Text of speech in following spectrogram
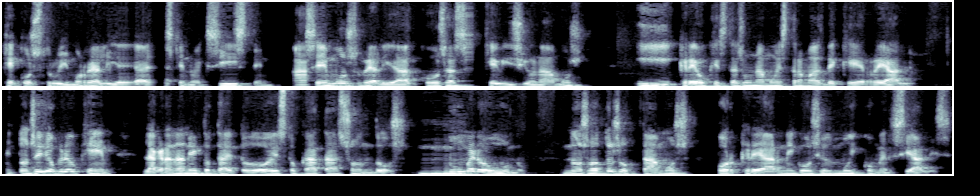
que construimos realidades que no existen. Hacemos realidad cosas que visionamos y creo que esta es una muestra más de que es real. Entonces yo creo que la gran anécdota de todo esto, Cata, son dos. Número uno, nosotros optamos por crear negocios muy comerciales.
